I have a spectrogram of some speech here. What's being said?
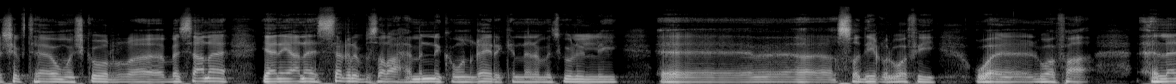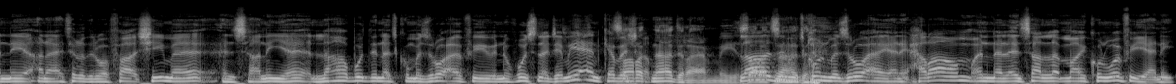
شفتها ومشكور. آه، بس أنا يعني أنا أستغرب بصراحة منك ومن غيرك إن لما تقول لي آه، الصديق الوفي والوفاء لأني أنا أعتقد الوفاء شيمة إنسانية لابد أنها تكون مزروعة في نفوسنا جميعا كبشر. صارت نادرة يا عمي صارت لازم نادرة. تكون مزروعة يعني حرام أن الإنسان لما يكون وفي يعني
